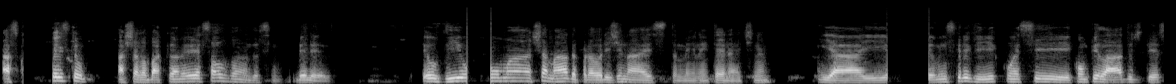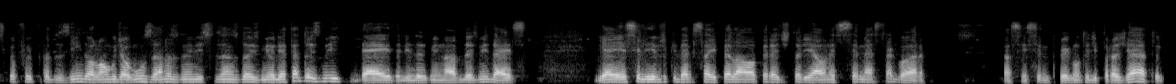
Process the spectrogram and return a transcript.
as coisas que eu achava bacana, eu ia salvando, assim, beleza. Eu vi uma chamada para originais também na internet, né? E aí eu me inscrevi com esse compilado de textos que eu fui produzindo ao longo de alguns anos, no início dos anos 2000, ali até 2010, ali 2009, 2010. E é esse livro que deve sair pela Ópera Editorial nesse semestre agora. Assim, se me pergunta de projeto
